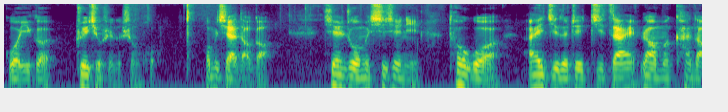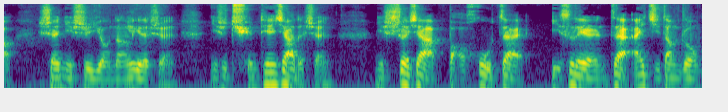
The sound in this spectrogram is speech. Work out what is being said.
过一个追求神的生活。我们一起来祷告，天主，我们谢谢你，透过。埃及的这几灾，让我们看到神，你是有能力的神，你是全天下的神，你设下保护在以色列人在埃及当中。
